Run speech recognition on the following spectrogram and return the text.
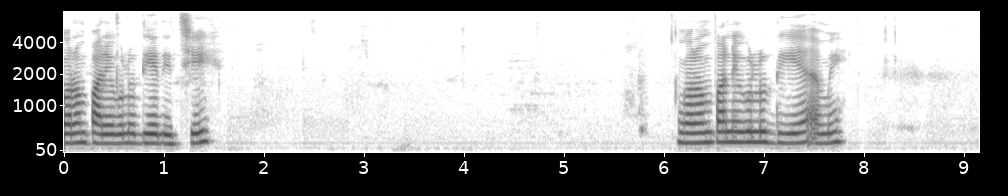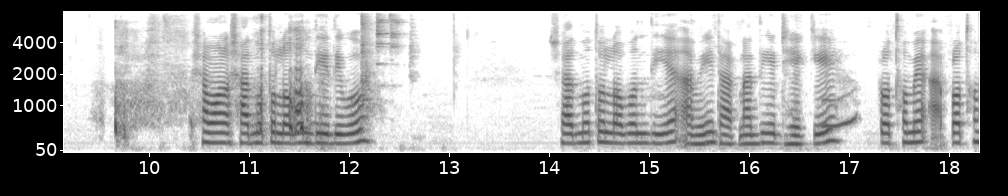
গরম পানিগুলো দিয়ে দিচ্ছি। গরম পানিগুলো দিয়ে আমি সামা স্বাদ মতো লবণ দিয়ে দিব। স্বাদ মতো লবণ দিয়ে আমি ঢাকনা দিয়ে ঢেকে প্রথমে, প্রথম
